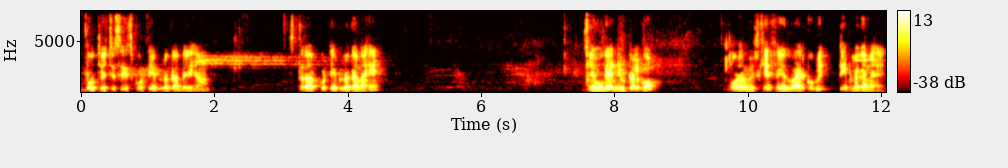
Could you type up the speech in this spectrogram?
बहुत ही अच्छे से इसको टेप लगा रहे हैं हम। इस तरह आपको टेप लगाना है। ये हो गया न्यूट्रल को। और हमें इसके फ़ेज़ वायर को भी टेप लगाना है।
